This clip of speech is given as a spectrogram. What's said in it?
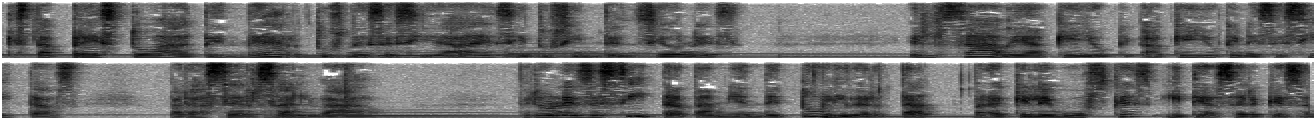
¿Que está presto a atender tus necesidades y tus intenciones? Él sabe aquello, aquello que necesitas para ser salvado pero necesita también de tu libertad para que le busques y te acerques a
